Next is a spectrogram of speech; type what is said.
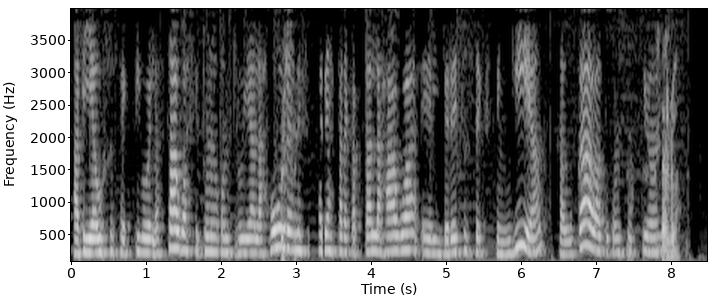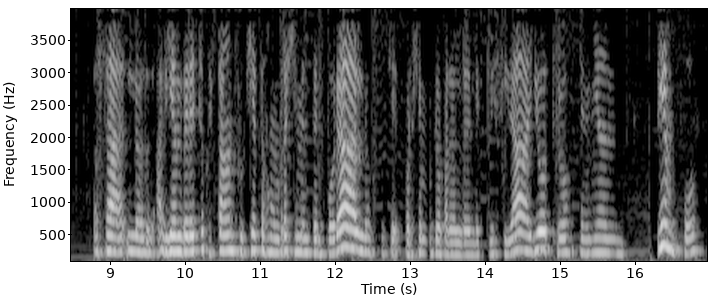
Había uso efectivo de las aguas. Si tú no construías las obras necesarias para captar las aguas, el derecho se extinguía, caducaba tu concesión. Claro. O sea, los, habían derechos que estaban sujetos a un régimen temporal, por ejemplo, para la electricidad y otros tenían tiempos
